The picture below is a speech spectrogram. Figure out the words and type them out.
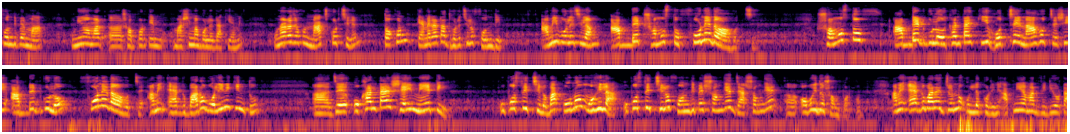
ফন্দীপের মা, উনিও আমার সম্পর্কে মাসিমা বলে ডাকি আমি ওনারা যখন নাচ করছিলেন, তখন ক্যামেরাটা ধরেছিল ফন্দীপ। আমি বলেছিলাম, আপডেট সমস্ত ফোনে দেওয়া হচ্ছে। সমস্ত আপডেটগুলো ওইখানটায় কি হচ্ছে, না হচ্ছে, সেই আপডেটগুলো ফোনে দেওয়া হচ্ছে। আমি একবারও বলিনি কিন্তু যে ওখানটায় সেই মেয়েটি উপস্থিত ছিল বা কোনো মহিলা উপস্থিত ছিল ফোনদীপের সঙ্গে, যার সঙ্গে অবৈধ সম্পর্ক। আমি একবারের জন্য উল্লেখ করিনি। আপনি আমার ভিডিওটা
